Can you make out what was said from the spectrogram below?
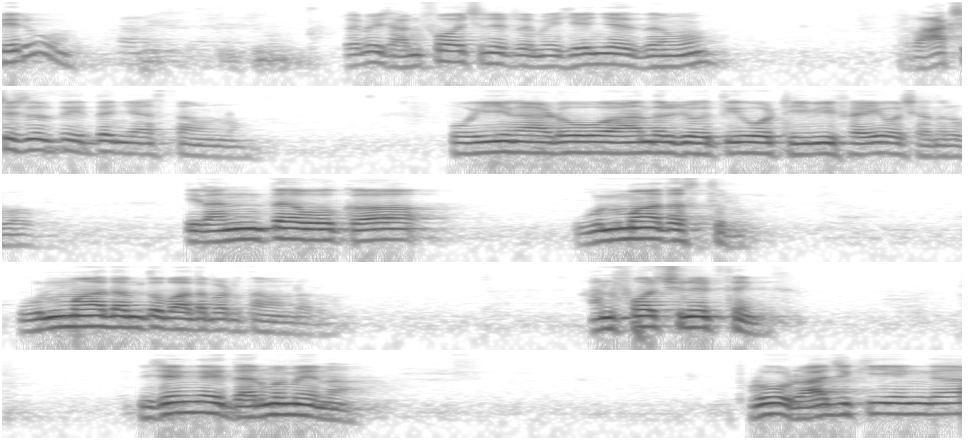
పేరు రమేష్ అన్ఫార్చునేట్ రమేష్ ఏం చేద్దాము? రాక్షసులతో యుద్ధం చేస్తూ ఉన్నాం. ఓ ఈనాడు ఓ ఆంధ్రజ్యోతి ఓ టీవీ ఫైవ్ ఓ చంద్రబాబు. వీళ్ళంతా ఒక ఉన్మాదస్తులు. ఉన్మాదంతో బాధపడుతూ ఉండరు అన్ఫార్చునేట్ థింగ్ నిజంగా ఈ ధర్మమేనా? ఇప్పుడు రాజకీయంగా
